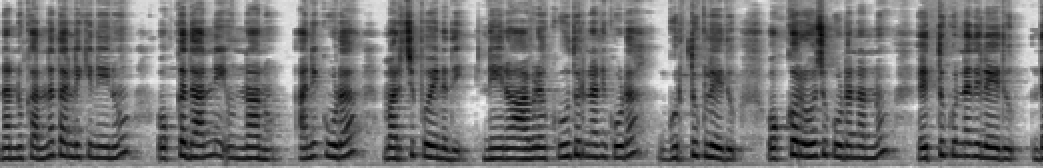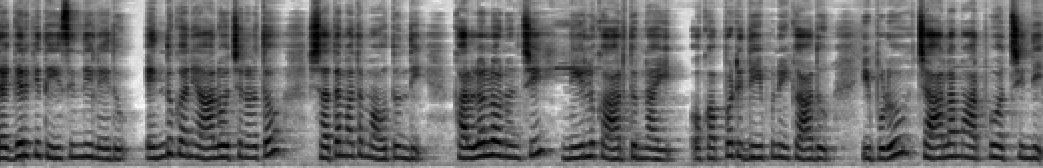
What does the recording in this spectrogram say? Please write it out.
నన్ను కన్న తల్లికి నేను ఒక్కదాన్ని ఉన్నాను. అని కూడా మర్చిపోయినది. నేను ఆవిడ కూతురునని కూడా గుర్తుకు లేదు. ఒక్కరోజు కూడా నన్ను ఎత్తుకున్నది లేదు. దగ్గరికి తీసింది లేదు. ఎందుకని ఆలోచనలతో శతమతం అవుతుంది. కళ్ళలో నుంచి నీళ్ళు కారుతున్నాయి. ఒకప్పటి దీపుని కాదు. ఇప్పుడు చాలా మార్పు వచ్చింది.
